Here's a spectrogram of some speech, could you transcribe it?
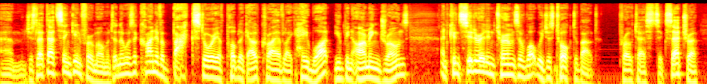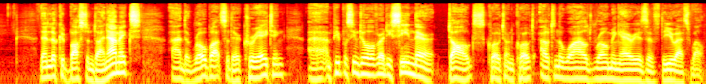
Um, just let that sink in for a moment. And there was a kind of a backstory of public outcry of like, hey, what? You've been arming drones? And consider it in terms of what we just talked about protests, etc. Then look at Boston Dynamics and the robots that they're creating. Uh, and people seem to have already seen their dogs, quote unquote, out in the wild roaming areas of the US. Well,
